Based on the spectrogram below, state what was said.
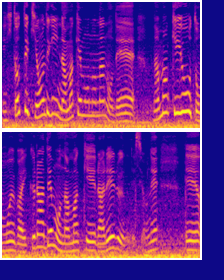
人って基本的に怠け者なので怠けようと思えばいくらでも怠けられるんですよね。で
